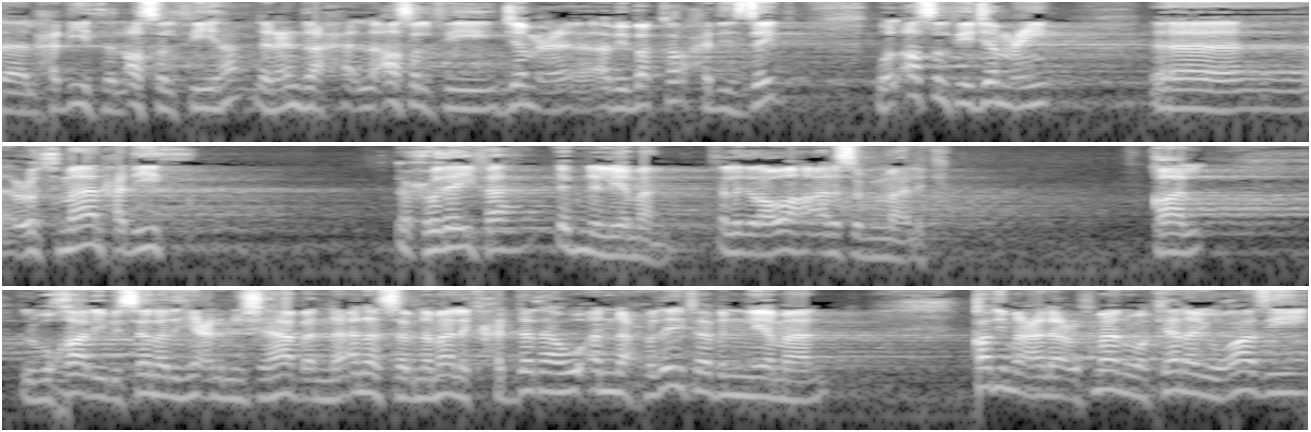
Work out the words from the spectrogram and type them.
الحديث الأصل فيها لأن عندنا الأصل في جمع أبي بكر حديث زيد والأصل في جمع آه، عثمان حديث حذيفة ابن اليمان الذي رواه أنس بن مالك. قال البخاري بسنده عن ابن شهاب أن أنس بن مالك حدثه أن حذيفة بن اليمان قدم على عثمان وكان يغازي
